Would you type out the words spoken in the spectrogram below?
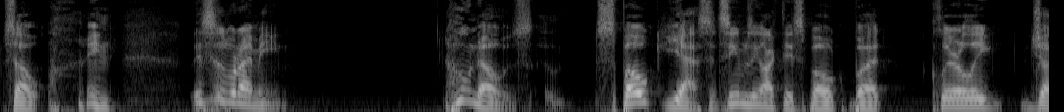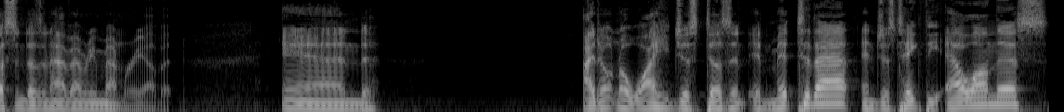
So, I mean, this is what I mean. Who knows? Spoke, yes, it seems like they spoke, but clearly Justin doesn't have any memory of it. And I don't know why he just doesn't admit to that and just take the L on this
